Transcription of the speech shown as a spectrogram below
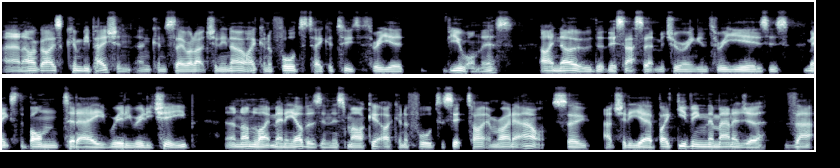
And our guys can be patient and can say, well, actually, no, I can afford to take a two to three year view on this. I know that this asset maturing in three years is makes the bond today really, really cheap. And unlike many others in this market, I can afford to sit tight and ride it out. So actually, yeah, by giving the manager that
